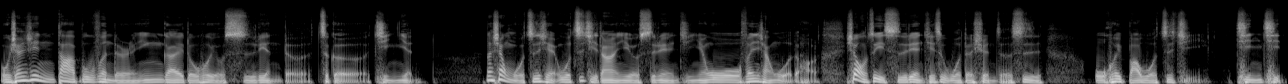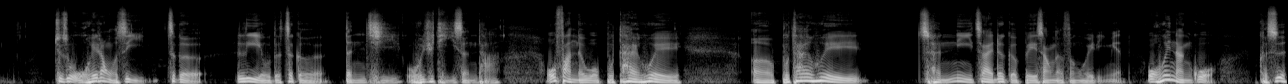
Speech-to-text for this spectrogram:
我相信大部分的人应该都会有失恋的这个经验，那像我之前我自己当然也有失恋的经验，我分享我的好了。像我自己失恋，其实我的选择是，我会把我自己精进，就是我会让我自己这个理由的这个等级，我会去提升它。我反而我不太会，呃，不太会沉溺在那个悲伤的氛围里面，我会难过。可是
